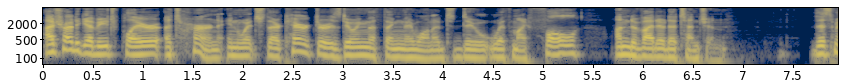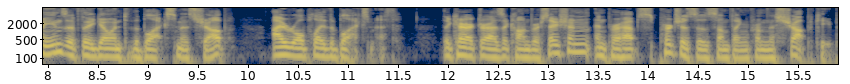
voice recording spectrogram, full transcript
I try to give each player a turn in which their character is doing the thing they wanted to do with my full, undivided attention. This means if they go into the blacksmith shop, I roleplay the blacksmith. The character has a conversation and perhaps purchases something from the shopkeep.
